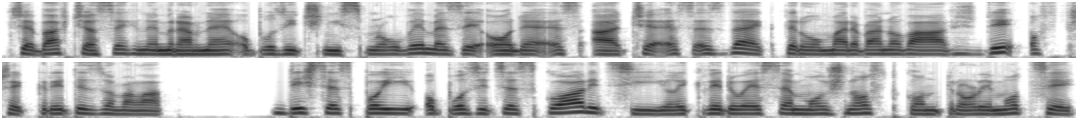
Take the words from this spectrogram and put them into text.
Třeba v časech nemravné opoziční smlouvy mezi ODS a ČSSD, kterou Marvanová vždy ostře kritizovala. Když se spojí opozice s koalicí, likviduje se možnost kontroly moci.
